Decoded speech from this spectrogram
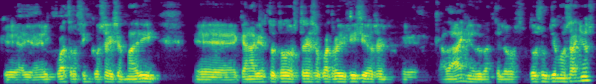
que hay, cuatro, cinco, seis en Madrid, eh, que han abierto todos tres o cuatro edificios en, eh, cada año durante los dos últimos años,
